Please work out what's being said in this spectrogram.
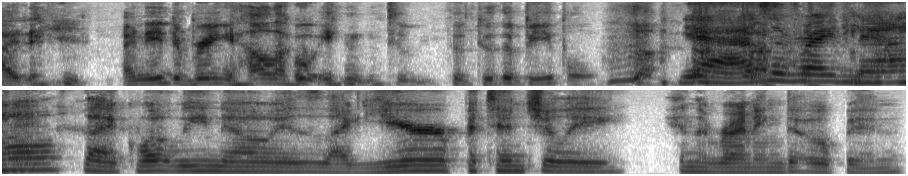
I, I need to bring Halloween to, to, to the people. yeah, as of right now, like what we know is like you're potentially in the running to open.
